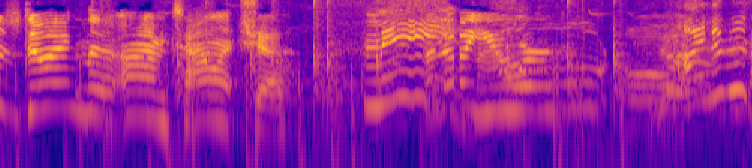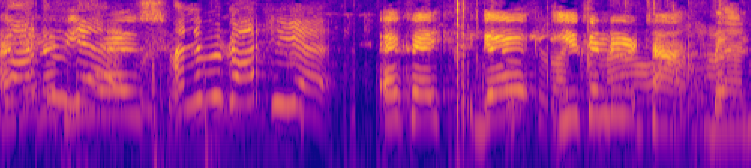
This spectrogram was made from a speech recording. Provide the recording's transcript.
was doing the um talent show? Me. I know you were. I never I don't know if. I never got to yet. Okay, go. You can do your time, Ben.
